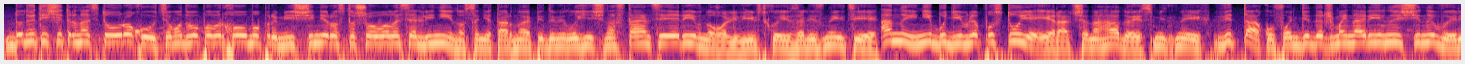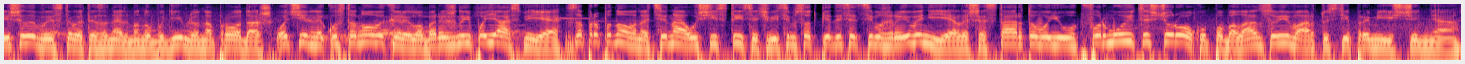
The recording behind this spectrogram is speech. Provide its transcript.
До 2013 року у цьому двоповерховому приміщенні розташовувалася лінійно-санітарно-епідеміологічна станція рівного львівської залізниці. А нині будівля пустує і радше нагадує смітник. Відтак у фонді держмайна Рівненщини вирішили виставити занедбану будівлю на продаж. Очільник установи Кирило Бережний пояснює, запропонована ціна у 6857 гривень є лише стартовою. Формується щороку по балансовій вартості приміщення.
